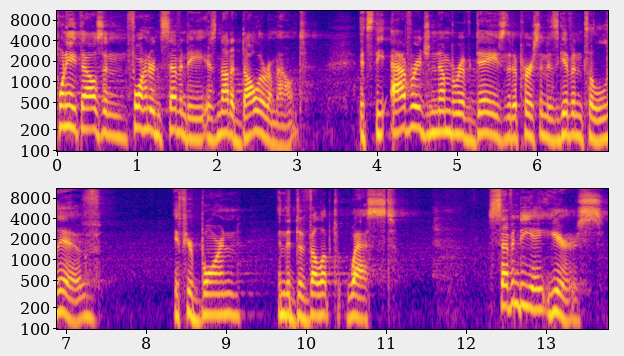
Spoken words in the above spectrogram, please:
28,470 is not a dollar amount. It's the average number of days that a person is given to live if you're born in the developed West. 78 years.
